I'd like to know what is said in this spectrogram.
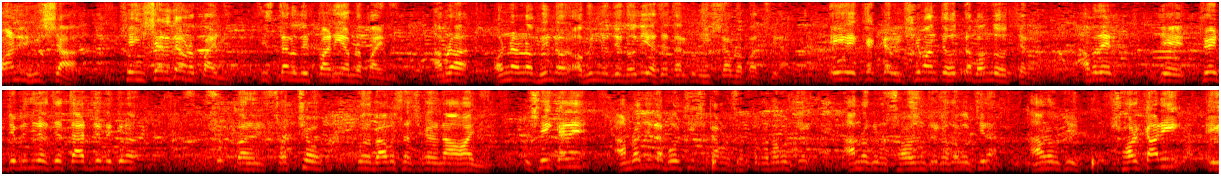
পানির হিস্সা সেই হিস্সাটাতে আমরা পাইনি। তিস্তা নদীর পানি আমরা পাইনি। আমরা অন্যান্য ভিন্ন, অভিন্ন যে নদী আছে, তার কোনো হিস্সা আমরা পাচ্ছি না। এই এক একটা সীমান্তে হত্যা বন্ধ হচ্ছে না। আমাদের যে ট্রেড ডেফিসিট আছে, তার জন্য কোনো মানে স্বচ্ছ কোনো ব্যবস্থা সেখানে নেওয়া হয়নি। তো সেইখানে আমরা যেটা বলছি, সেটা আমরা সত্য কথা বলছি। আমরা কোনো ষড়যন্ত্রের কথা বলছি না। আমরা বলছি সরকারি এই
